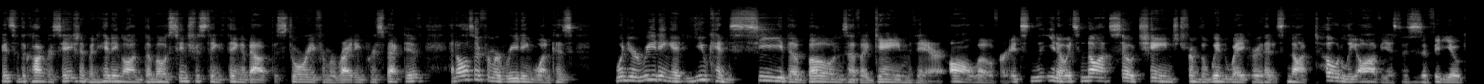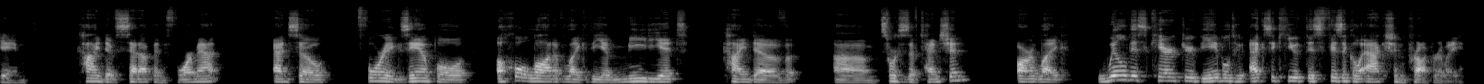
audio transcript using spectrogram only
bits of the conversation have been hitting on the most interesting thing about the story from a writing perspective and also from a reading one because when you're reading it you can see the bones of a game there all over it's you know it's not so changed from the wind waker that it's not totally obvious this is a video game kind of setup and format and so for example a whole lot of like the immediate kind of um, sources of tension are like will this character be able to execute this physical action properly?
